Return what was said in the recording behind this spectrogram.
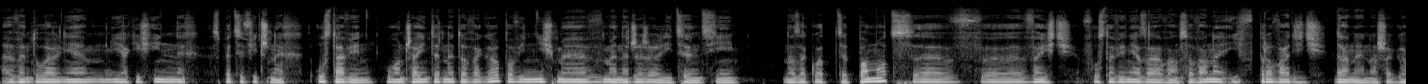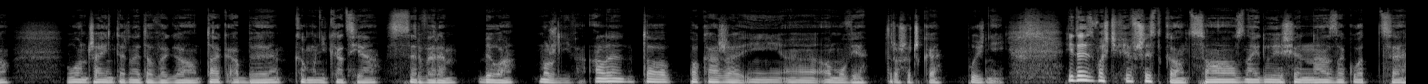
ewentualnie jakichś innych specyficznych ustawień łącza internetowego, powinniśmy w menedżerze licencji na zakładce pomoc e, wejść w ustawienia zaawansowane i wprowadzić dane naszego łącza internetowego, tak aby komunikacja z serwerem była możliwa. Ale to pokażę i e, omówię troszeczkę później. I to jest właściwie wszystko, co znajduje się na zakładce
